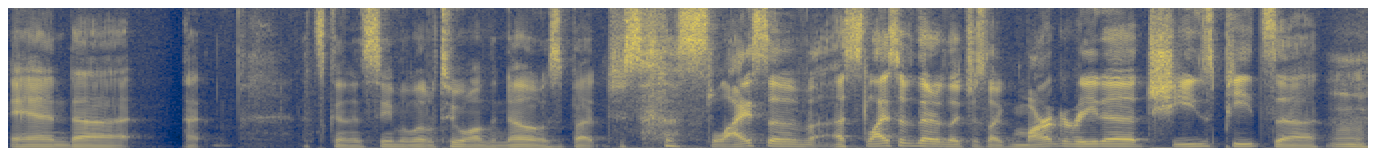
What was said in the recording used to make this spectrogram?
And uh I, it's gonna seem a little too on the nose, but just a slice of a slice of their like just like margarita cheese pizza Mm.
